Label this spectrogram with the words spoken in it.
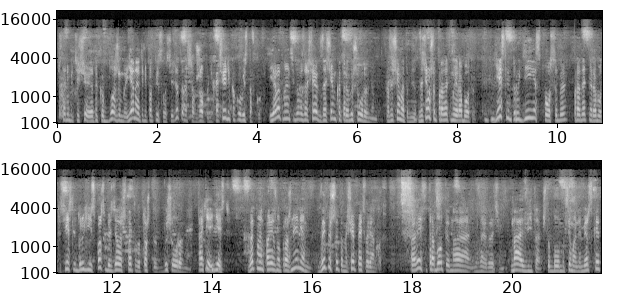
что-нибудь еще. Я такой, боже мой, я на это не подписывался, идет она в жопу, не хочу я никакую выставку. И я в этот момент себе возвращаю к зачем, который выше уровнем. А зачем это мне? Зачем, чтобы продать мои работы? Есть ли другие способы продать мои работы? Есть ли другие способы сделать что-то, вот то, что выше уровня? Окей, есть. В этот момент полезным упражнением выпиши там еще пять вариантов. Повесить работы на, не знаю, давайте, на Авито, чтобы было максимально мерзко,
